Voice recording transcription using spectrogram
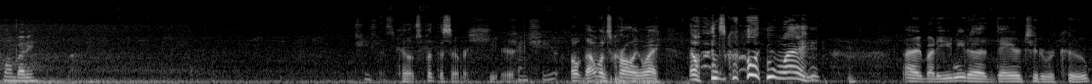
Come on, buddy. Jesus. Okay, let's put this over here. Can she? Oh, that one's crawling away. That one's crawling away. All right, buddy, you need a day or two to recoup.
